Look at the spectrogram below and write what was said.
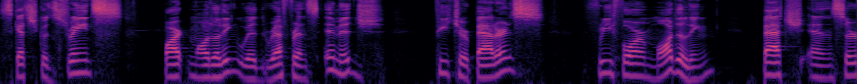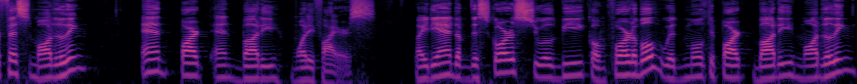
sketch constraints, part modeling with reference image, feature patterns, freeform modeling, patch and surface modeling, and part and body modifiers. By the end of this course, you will be comfortable with multi-part body modeling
